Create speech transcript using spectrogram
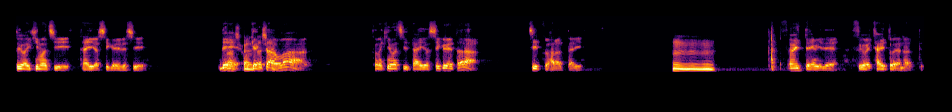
すごい気持ちいい対応してくれるし、で、お客さんは、その気持ちいい対応してくれたら、チップ払ったり、うんうんうん。そういった意味ですごい対等やなって、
